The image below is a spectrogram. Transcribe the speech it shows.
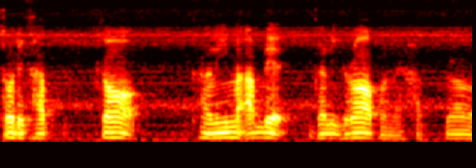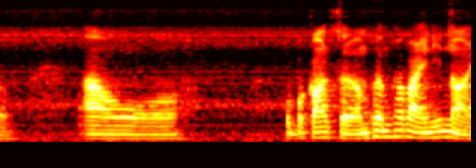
สวัสดีครับ ก็ครั้งนี้มาอัปเดตกันอีกรอบก่อนะครับ ก็เอาอุปกรณ์เสริมเพิ่มเข้าไปนิดหน่อย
